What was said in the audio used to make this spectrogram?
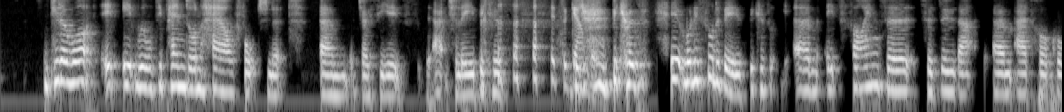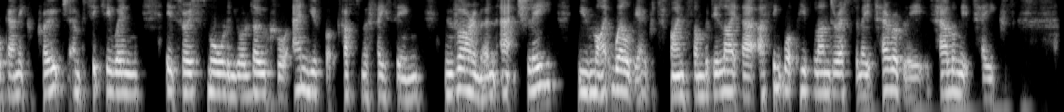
Do you know what? It, it will depend on how fortunate um, Josie is actually because it's a gamble. Because it, well, it sort of is because um, it's fine to to do that um, ad hoc organic approach, and particularly when it's very small and you're local and you've got customer facing environment, actually, you might well be able to find somebody like that. I think what people underestimate terribly is how long it takes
